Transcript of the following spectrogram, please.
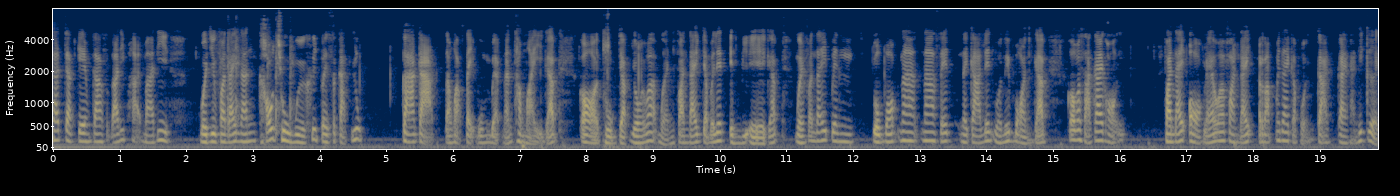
ชัดจากเกมกลางสัปดาห์ที่ผ่านมาที่วอร์จิฟันไดนั้นเขาชูมือขึ้นไปสกัดลูก กาอากาศจังหวะเตะมุมแบบนั้นทำไมครับก็ถูกจับโยงว่าเหมือนฟันไดจะไปเล่น NBA ครับเหมือนฟันไดเป็นตัวบล็อกหน้าหน้าเซตในการเล่นวอลเลย์บอลครับก็ภาษากายของฟันไดออกแล้วว่าฟันไดรับไม่ได้กับผลการการแข่งขันที่เกิด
